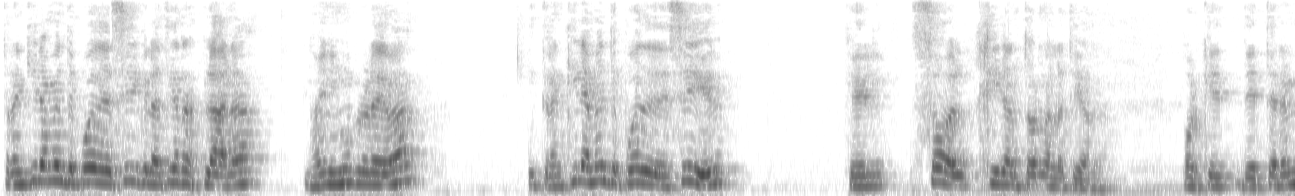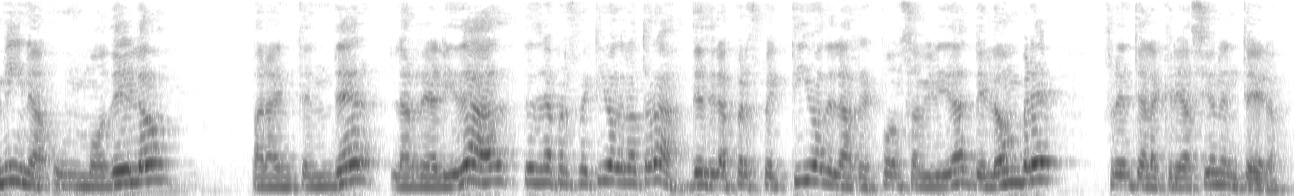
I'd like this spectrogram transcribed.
tranquilamente puede decir que la Tierra es plana, no hay ningún problema, y tranquilamente puede decir que el Sol gira en torno a la Tierra, porque determina un modelo para entender la realidad desde la perspectiva de la Torah, desde la perspectiva de la responsabilidad del hombre frente a la creación entera.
